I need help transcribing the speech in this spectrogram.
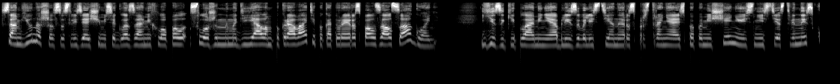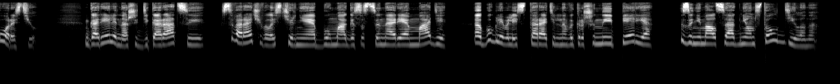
Сам юноша со слезящимися глазами хлопал сложенным одеялом по кровати, по которой расползался огонь. Языки пламени облизывали стены, распространяясь по помещению с неестественной скоростью. Горели наши декорации, Сворачивалась чернее бумага со сценарием Мади, обугливались старательно выкрашенные перья, занимался огнем стол Дилана.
